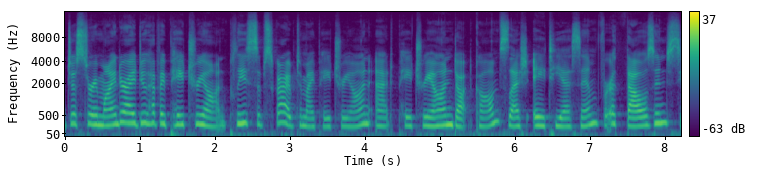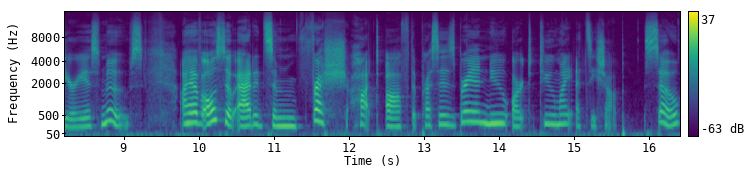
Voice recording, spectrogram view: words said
just a reminder I do have a Patreon. Please subscribe to my Patreon at patreon.com slash ATSM for a thousand serious moves. I have also added some fresh, hot off the presses, brand new art to my Etsy shop. So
